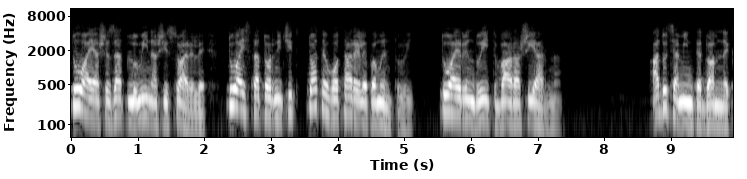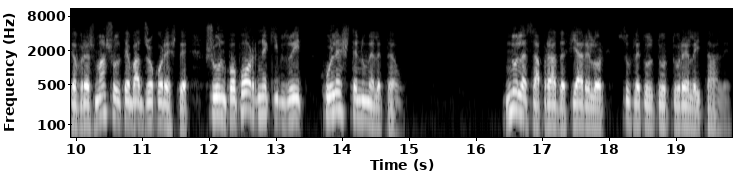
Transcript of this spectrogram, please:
tu ai așezat lumina și soarele, tu ai statornicit toate votarele pământului, tu ai rânduit vara și iarna. Adu-ți aminte, Doamne, că vrăjmașul te batjocorește și un popor nechipzuit hulește numele Tău. Nu lăsa pradă fiarelor sufletul turturelei tale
